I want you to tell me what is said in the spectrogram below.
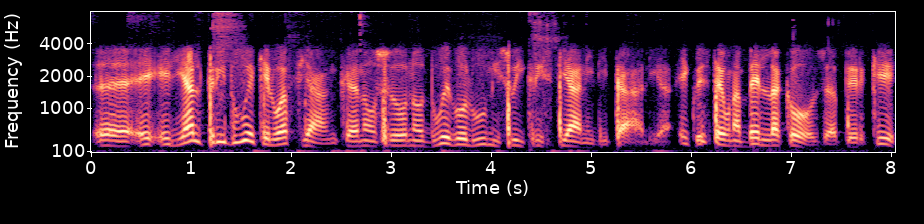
eh, e, e, gli altri due che lo affiancano sono due volumi sui cristiani d'Italia. E questa è una bella cosa perché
